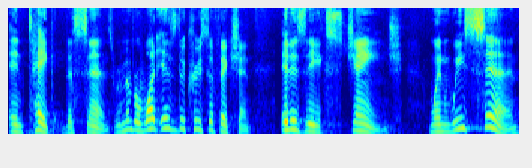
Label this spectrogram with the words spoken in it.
and take the sins. Remember, what is the crucifixion? It is the exchange when we sin,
